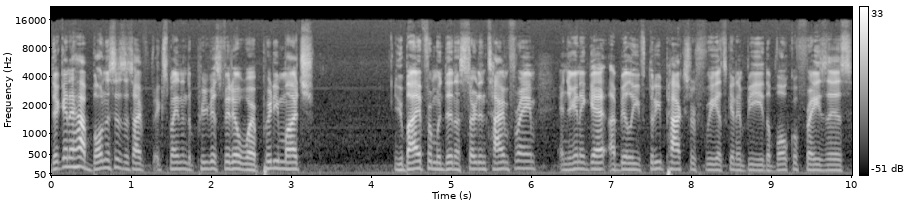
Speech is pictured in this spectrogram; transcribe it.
they're gonna have bonuses, as I've explained in the previous video, where pretty much you buy it from within a certain time frame, and you're gonna get, I believe, three packs for free. It's gonna be the vocal phrases,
